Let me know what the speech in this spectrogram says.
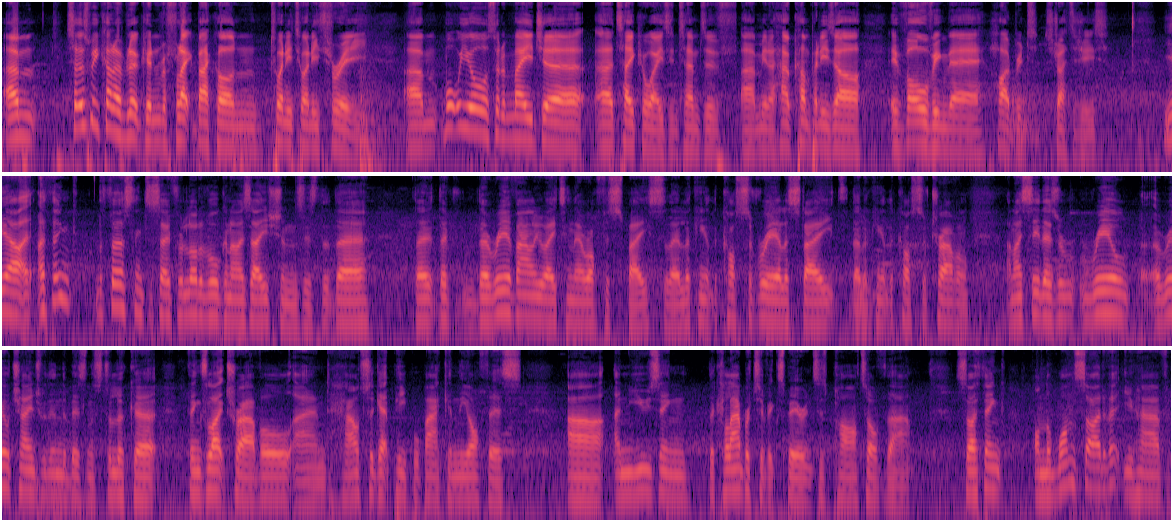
Um, so as we kind of look and reflect back on 2023, um, what were your sort of major uh, takeaways in terms of um, you know how companies are evolving their hybrid strategies? Yeah, I, I think the first thing to say for a lot of organisations is that they're they're, they're re-evaluating their office space. So they're looking at the costs of real estate. They're looking at the costs of travel, and I see there's a real a real change within the business to look at things like travel and how to get people back in the office uh, and using the collaborative experience as part of that. So I think on the one side of it, you have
